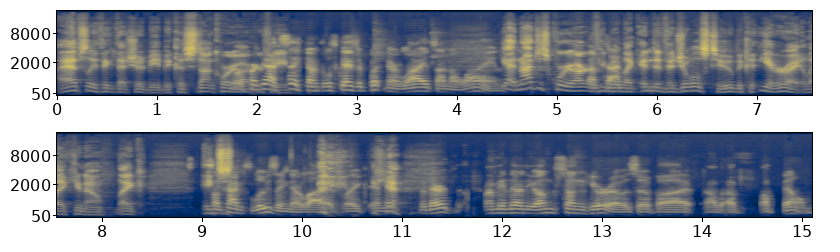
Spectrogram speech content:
I absolutely think that should be because stunt Well, for God's choreography. sake, those guys are putting their lives on the line. Yeah, not just choreography, but like individuals too. Because yeah, you're right. Like you know, like it's just- Sometimes losing their lives, like, and Yeah. they're, they're, I mean, they're the unsung heroes of uh of, of, of film.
